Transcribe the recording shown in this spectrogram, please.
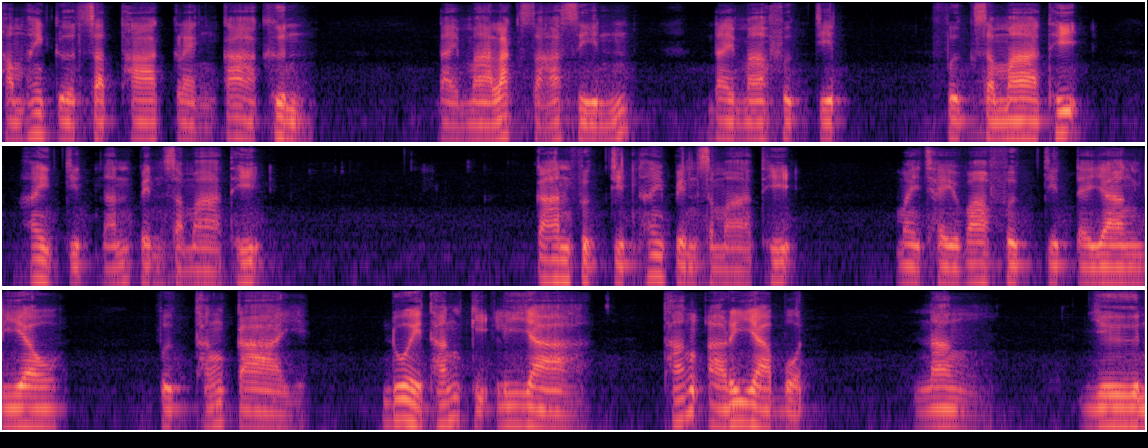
ทำให้เกิดศรัทธาแกร่งกล้าขึ้น ได้มารักษาศีล ได้มาฝึกจิต ฝึกสมาธิให้จิตนั้นเป็นสมาธิ การฝึกจิตให้เป็นสมาธิ ไม่ใช่ว่าฝึกจิตแต่อย่างเดียว ฝึกทั้งกาย ด้วยทั้งกิริยา ทั้งอริยบท นั่ง ยืน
